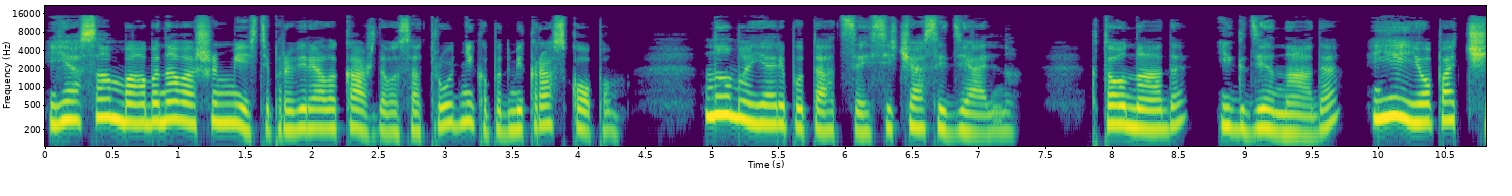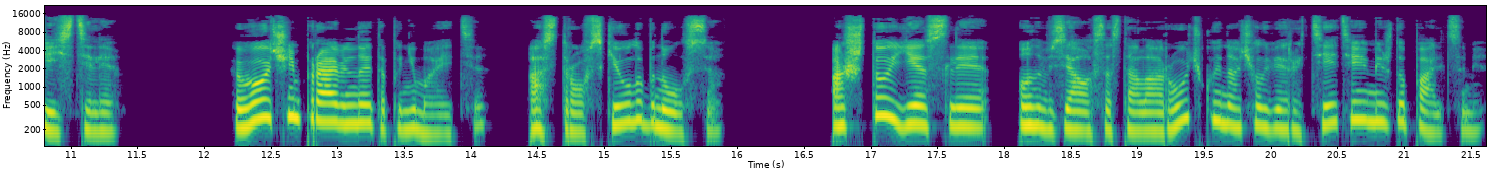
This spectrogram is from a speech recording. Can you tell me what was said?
Я сама бы на вашем месте проверяла каждого сотрудника под микроскопом. Но моя репутация сейчас идеальна. Кто надо и где надо, ее подчистили. Вы очень правильно это понимаете. Островский улыбнулся. А что, если... Он взял со стола ручку и начал вертеть ее между пальцами.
